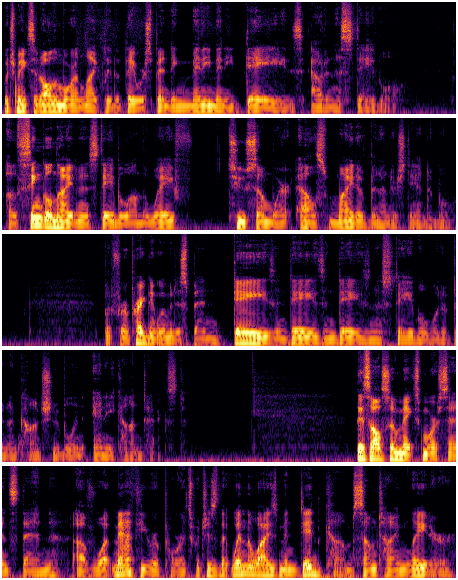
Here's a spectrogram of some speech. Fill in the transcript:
which makes it all the more unlikely that they were spending many, many days out in a stable. A single night in a stable on the way to somewhere else might have been understandable. But for a pregnant woman to spend days and days and days in a stable would have been unconscionable in any context. This also makes more sense then of what Matthew reports, which is that when the wise men did come sometime later,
